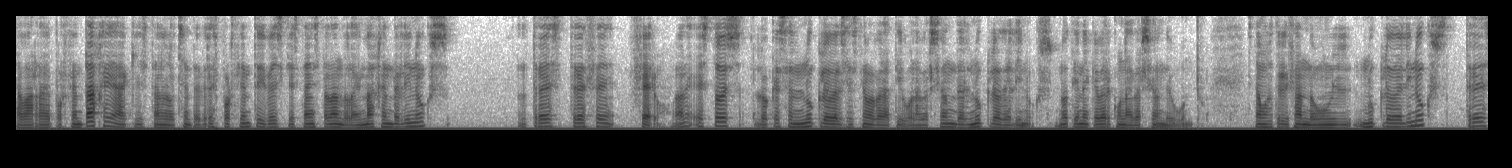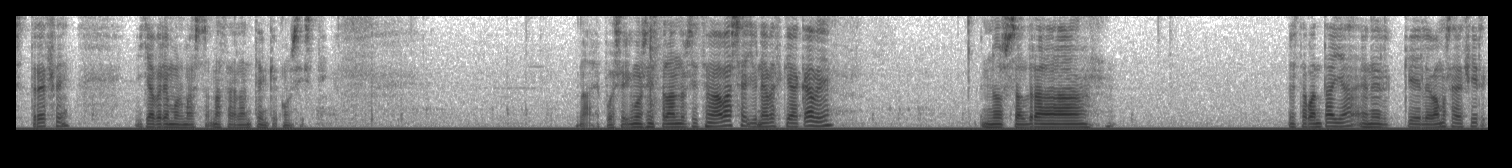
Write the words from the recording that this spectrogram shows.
barra de porcentaje, aquí está en el 83% y veis que está instalando la imagen de Linux 3.13.0. ¿vale? Esto es lo que es el núcleo del sistema operativo, la versión del núcleo de Linux, no tiene que ver con la versión de Ubuntu. Estamos utilizando un núcleo de Linux 3.13 y ya veremos más, más adelante en qué consiste. Vale, pues seguimos instalando el sistema base y una vez que acabe nos saldrá esta pantalla en el que le vamos a decir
